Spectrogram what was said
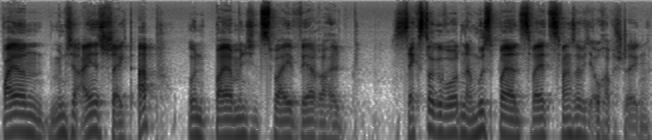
Bayern München 1 steigt ab und Bayern München 2 wäre halt Sechster geworden, dann muss Bayern 2 zwangsläufig auch absteigen.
